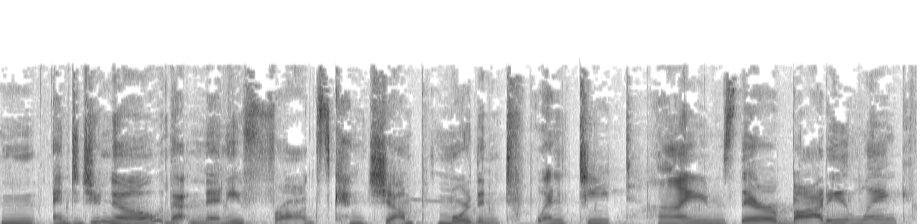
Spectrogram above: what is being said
And did you know that many frogs can jump more than 20 times their body length?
